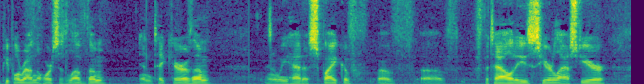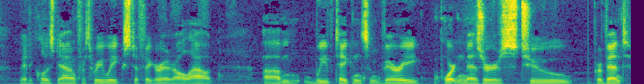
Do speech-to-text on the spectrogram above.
people around the horses love them and take care of them. And we had a spike of, of, of fatalities here last year. We had to close down for three weeks to figure it all out. Um, we've taken some very important measures to prevent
